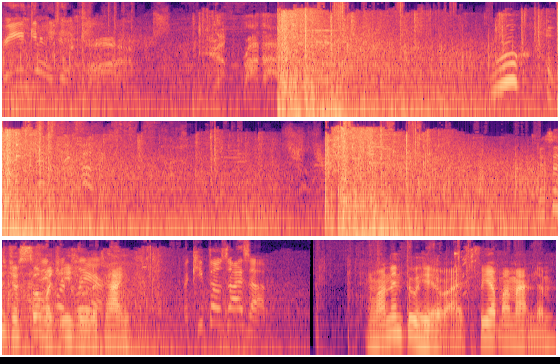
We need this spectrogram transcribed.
Re-engaging. Woo. This is just so much we're easier with a tank. But keep those eyes up. I'm running through here, right? Free up my mandem.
